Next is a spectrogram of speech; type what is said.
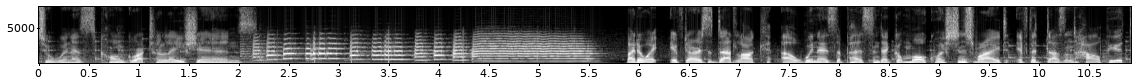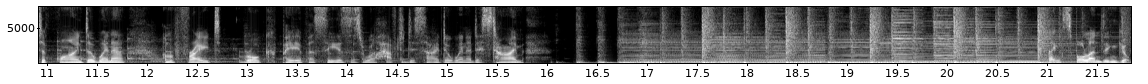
to winners, congratulations! By the way, if there is a deadlock, a winner is the person that got more questions right. If that doesn't help you to find the winner, I'm afraid rock, paper, scissors will have to decide the winner this time. Thanks for lending your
